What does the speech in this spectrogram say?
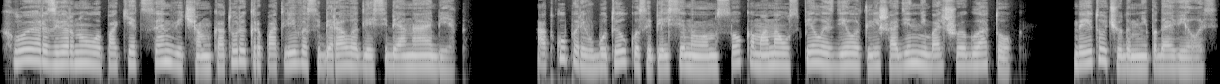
Хлоя развернула пакет с сэндвичем, который кропотливо собирала для себя на обед. Откупорив бутылку с апельсиновым соком, она успела сделать лишь один небольшой глоток, да и то чудом не подавилась.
